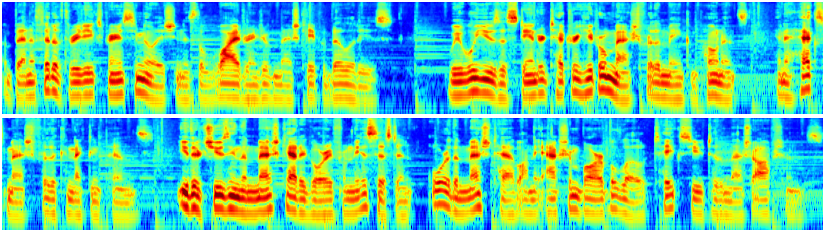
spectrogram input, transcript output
A benefit of 3D Experience Simulation is the wide range of mesh capabilities. We will use a standard tetrahedral mesh for the main components and a hex mesh for the connecting pins. Either choosing the mesh category from the assistant or the mesh tab on the action bar below takes you to the mesh options.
